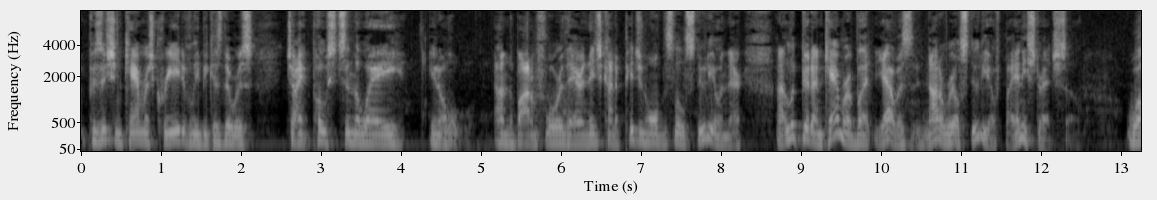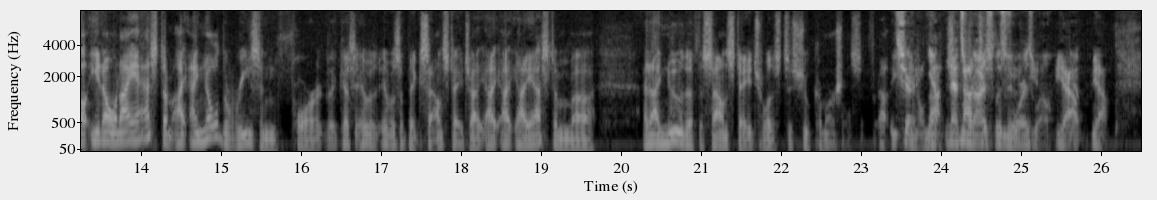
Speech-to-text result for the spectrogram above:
position cameras creatively because there was giant posts in the way, you know, on the bottom floor there, and they just kind of pigeonholed this little studio in there. Uh, it looked good on camera, but yeah, it was not a real studio by any stretch. So Well, you know, when I asked him, I, I know the reason for because it was it was a big soundstage. I I, I asked him, uh, and I knew that the soundstage was to shoot commercials. Uh, Sure, yeah, that's not what ours was new- for as well. Yeah, Yep. yeah.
